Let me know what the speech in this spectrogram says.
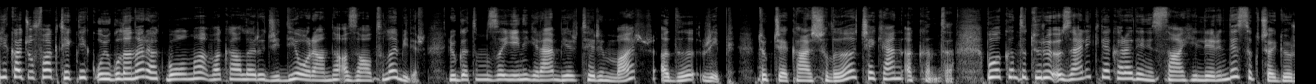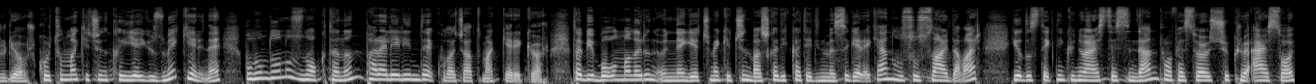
Birkaç ufak teknik uygulanarak boğulma vakaları ciddi oranda azaltılabilir. Lügatımıza yeni giren bir terim var. Adı RIP. Türkçe karşılığı çeken akıntı. Bu akıntı türü özellikle Karadeniz sahillerinde sıkça görülüyor. Kurtulmak için kıyıya yüzmek yerine bulunduğunuz noktanın paralelinde kulaç atmak gerekiyor. Tabii boğulmaların önüne geçmek için başka dikkat edilmesi gereken hususlar da var. Yıldız Teknik Üniversitesi'nden Profesör Şükrü Ersoy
